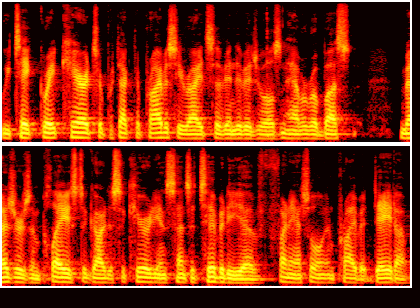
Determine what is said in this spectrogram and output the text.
We take great care to protect the privacy rights of individuals and have robust measures in place to guard the security and sensitivity of financial and private data.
